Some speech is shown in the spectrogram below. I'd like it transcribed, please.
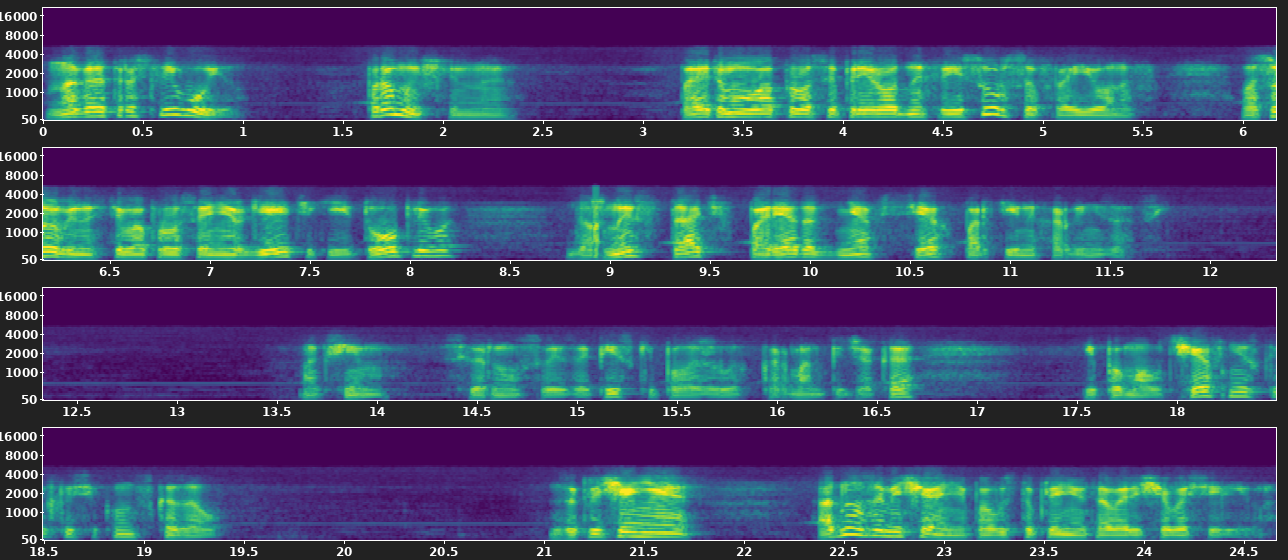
многоотраслевую, промышленную. Поэтому вопросы природных ресурсов районов, в особенности вопросы энергетики и топлива, должны стать в порядок дня всех партийных организаций. Максим свернул свои записки, положил их в карман пиджака и, помолчав несколько секунд, сказал. Заключение одно замечание по выступлению товарища Васильева.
